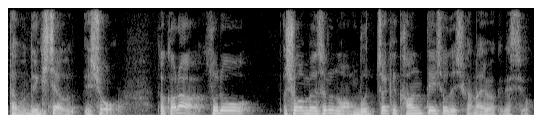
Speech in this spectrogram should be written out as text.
多分できちゃうでしょう。だから、それを証明するのはぶっちゃけ鑑定書でしかないわけですよ。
